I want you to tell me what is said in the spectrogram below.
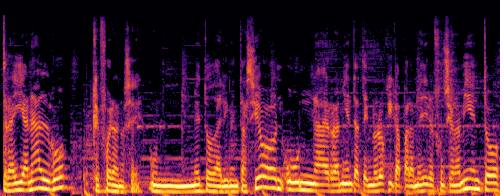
traían algo que fuera, no sé, un método de alimentación, una herramienta tecnológica para medir el funcionamiento,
